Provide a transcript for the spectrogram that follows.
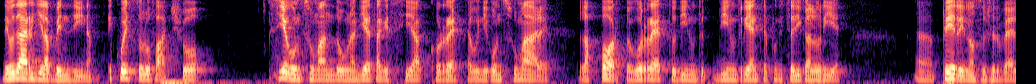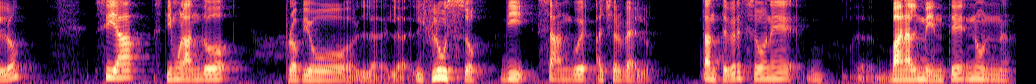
Devo dargli la benzina e questo lo faccio sia consumando una dieta che sia corretta, quindi consumare l'apporto corretto di, nutri- di nutrienti dal punto di vista di calorie eh, per il nostro cervello, sia stimolando proprio il, il, flusso di sangue al cervello. Tante persone banalmente non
